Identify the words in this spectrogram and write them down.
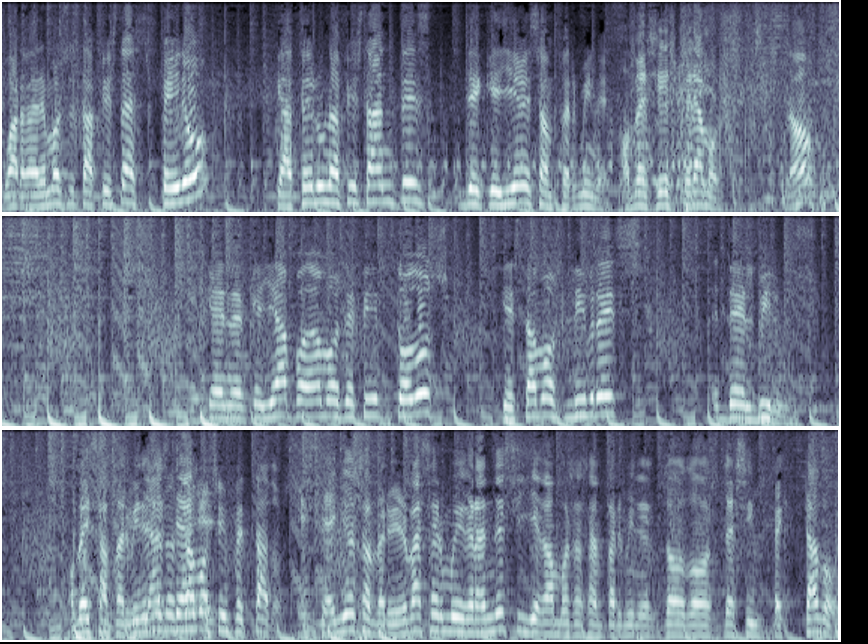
guardaremos esta fiesta. Espero que hacer una fiesta antes de que llegue San Fermín, Hombre, sí, esperamos. ¿no? Que en el que ya podamos decir todos que estamos libres del virus. Hombre, San Fermín Ya no este, estamos eh, infectados. este año San Fermín va a ser muy grande si llegamos a San Fermín todos desinfectados.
